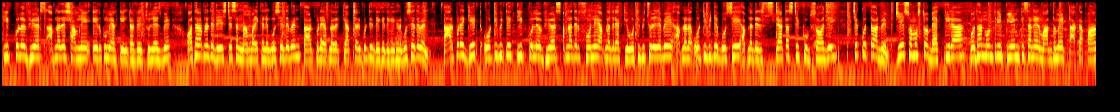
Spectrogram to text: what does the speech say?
ক্লিক করলে ভিউয়ার্স আপনাদের সামনে এরকমই একটি ইন্টারফেস চলে আসবে। অর্থাৎ আপনাদের রেজিস্ট্রেশন নাম্বার এখানে বসিয়ে দেবেন, তারপরে আপনাদের ক্যাপচার কোডটি দেখে দেখে এখানে বসিয়ে দেবেন। তারপরে গেট ওটিপিতে ক্লিক করলে ভিউয়ার্স আপনাদের ফোনে আপনাদের একটি ওটিপি চলে যাবে। আপনারা ওটিপিতে বসিয়ে আপনাদের স্ট্যাটাসটি খুব সহজেই চেক করতে পারবেন। যে সমস্ত ব্যক্তিরা প্রধানমন্ত্রী পিএম কিষানের মাধ্যমে টাকা পান,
